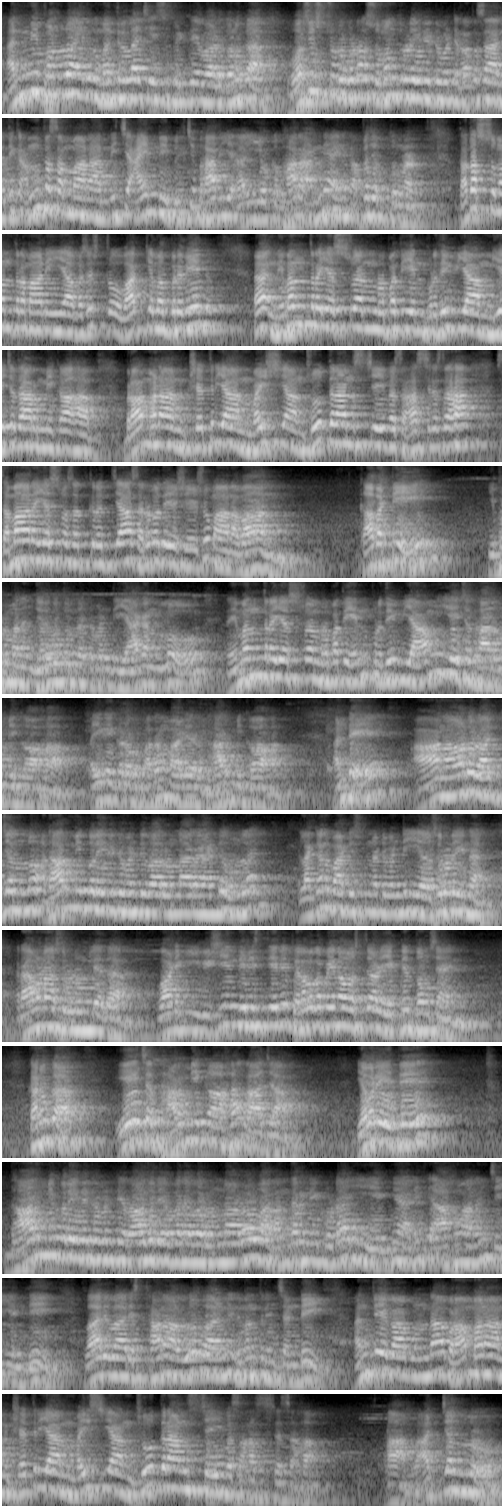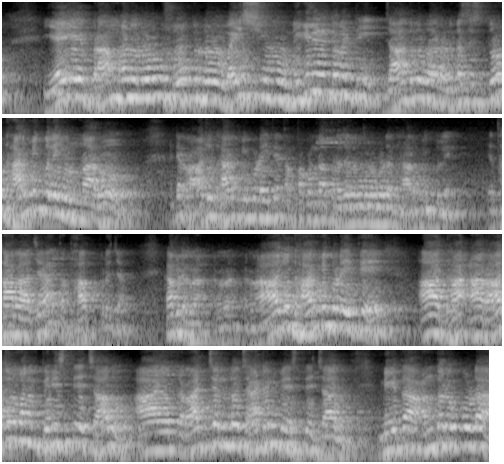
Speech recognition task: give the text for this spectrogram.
అన్ని పనులు ఆయనకు మంత్రిలా చేసి పెట్టేవాడు కనుక వశిష్ఠుడు కూడా సుమంత్రుడైనటువంటి రథసారథికి అంత సమ్మానాన్ని ఇచ్చి ఆయన్ని పిలిచి భార్య ఈ యొక్క భారాన్ని ఆయనకు అప్పచెప్తున్నాడు తదస్సుమంత్రమానీయ వశిష్ఠో వాక్యమబ్రవీత్. నిమంత్రయస్వ నృపతీన్ పృథివ్యాం ఏ చ ధార్మికా. బ్రాహ్మణాన్ క్షత్రియాన్ వైశ్యాన్ శూద్రాన్శ్చైవ సహస్రశ. సమానయస్వ సత్కృత్య సర్వదేశేషు మానవాన్. కాబట్టి ఇప్పుడు మనం జరుగుతున్నటువంటి యాగంలో నిమంత్రయస్వ నృపతేన్ పృథివ్యాం ఏ చ పైగా ఇక్కడ ఒక పదం వాడారు ధార్మికాహ అంటే ఆనాడు రాజ్యంలో అధార్మికులైనటువంటి వారు ఉన్నారా అంటే ఉండలే లగ్గన పాటిస్తున్నటువంటి ఈ అసురుడైన రావణాసురుడు లేదా వాడికి ఈ విషయం తెలిస్తేనే పిలవకపోయినా వస్తాడు యజ్ఞధ్వంసాయని. కనుక ఏ చ రాజా? ఎవరైతే ధార్మికులైనటువంటి రాజులు ఎవరెవరు ఉన్నారో వారందరినీ కూడా ఈ యజ్ఞానికి ఆహ్వానం చెయ్యండి. వారి వారి స్థానాల్లో వారిని నిమంత్రించండి. అంతేకాకుండా బ్రాహ్మణాన్ క్షత్రియాన్ వైశ్యాన్ శూద్రాన్ చైవ సహస్రశ. ఆ రాజ్యంలో ఏ ఏ బ్రాహ్మణులు శూద్రులు వైశ్యులు మిగిలినటువంటి జాతులు వారు నివసిస్తూ ధార్మికులై ఉన్నారో అంటే రాజు ధార్మికుడైతే తప్పకుండా ప్రజలందరూ కూడా ధార్మికులే. యథారాజ తథా ప్రజ. కాబట్టి రా- రా- రాజు ధార్మికుడైతే ఆ ఆ రాజును మనం పిలిస్తే చాలు ఆ యొక్క రాజ్యంలో చాటం వేస్తే చాలు. మిగతా అందరూ కూడా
